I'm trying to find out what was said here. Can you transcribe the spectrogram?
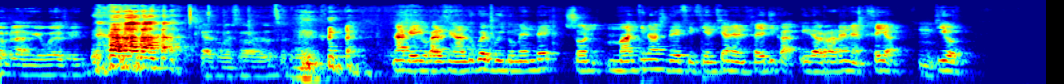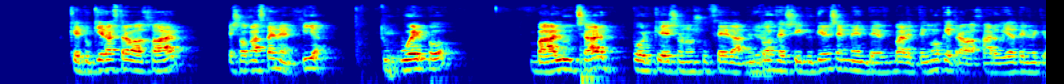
en plan, que puedes ir. Nada, que digo que al final tu cuerpo y tu mente son máquinas de eficiencia energética y de ahorrar energía. Mm. Tío, que tú quieras trabajar, eso gasta energía. Tu Mm. cuerpo va a luchar porque eso no suceda. Entonces, si tú tienes en mente, vale, tengo que trabajar, voy a tener que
